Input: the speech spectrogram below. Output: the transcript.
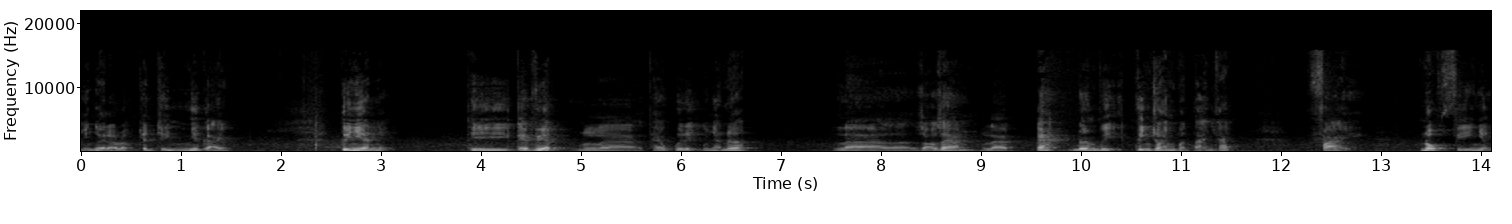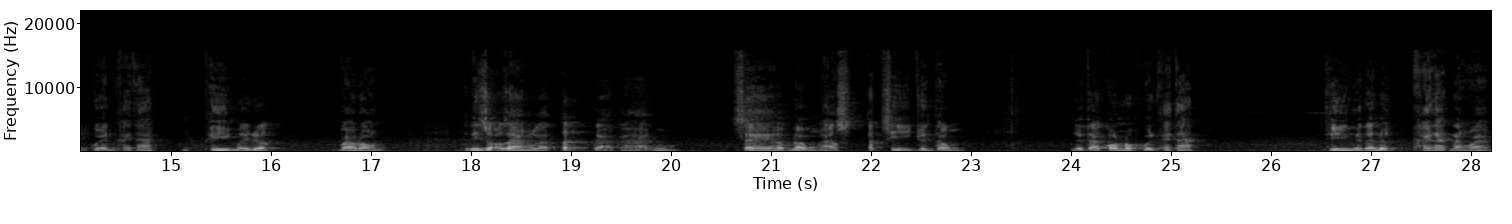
những người lao động chân chính như các anh. Tuy nhiên ý, thì cái việc là theo quy định của nhà nước là rõ ràng là các đơn vị kinh doanh vận tải hành khách phải nộp phí nhượng quyền khai thác thì mới được vào đón. Thế thì rõ ràng là tất cả các hãng xe hợp đồng, hãng taxi truyền thống, người ta có nộp quyền khai thác thì người ta được khai thác đàng hoàng.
